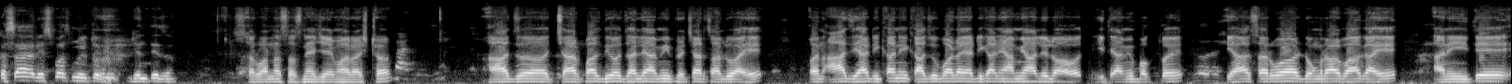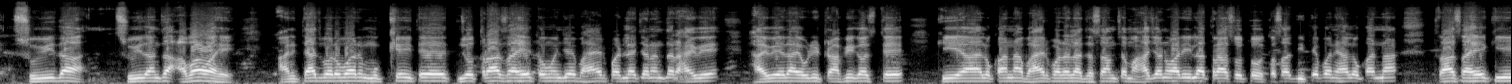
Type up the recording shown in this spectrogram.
कसा रिस्पॉन्स मिळतो जनतेचा? सर्वांना ससण्या जय महाराष्ट्र. आज चार पाच दिवस झाले आम्ही प्रचार चालू आहे. पण आज ह्या ठिकाणी काजूपाडा या ठिकाणी आम्ही आलेलो आहोत. इथे आम्ही बघतोय की हा सर्व डोंगराळ भाग आहे. आणि इथे सुविधा सुविधांचा अभाव आहे. आणि त्याचबरोबर मुख्य इथे जो त्रास आहे तो म्हणजे बाहेर पडल्याच्या नंतर हायवे हायवेला एवढी ट्रॅफिक असते की या लोकांना बाहेर पडायला जसं आमचं महाजनवाडीला त्रास होतो तसा इथे पण ह्या लोकांना त्रास आहे की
